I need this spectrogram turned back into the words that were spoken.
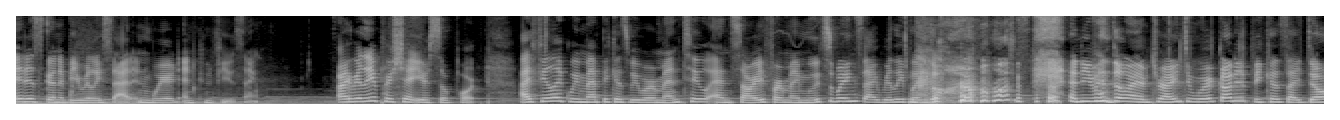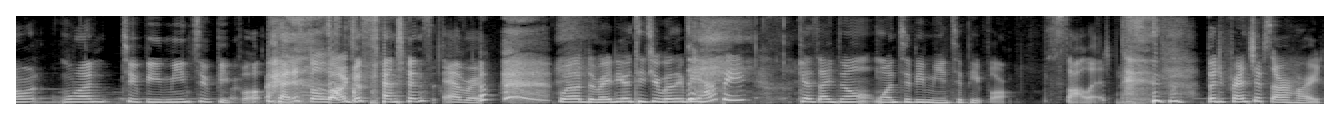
it is going to be really sad and weird and confusing. I really appreciate your support. I feel like we met because we were meant to, and sorry for my mood swings. I really blame the hormones. and even though I am trying to work on it because I don't want to be mean to people, that is the longest sentence ever. Well, the radio teacher will be happy. Because I don't want to be mean to people. Solid. but friendships are hard,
